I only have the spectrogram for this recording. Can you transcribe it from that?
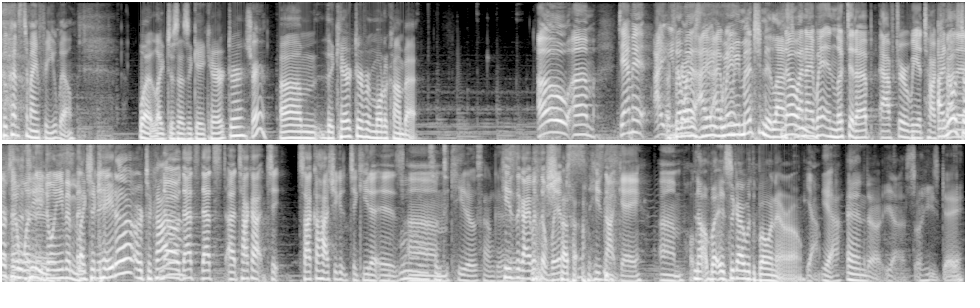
Who comes to mind for you, Will? what, like just as a gay character? Sure. Um, the character from Mortal Kombat. Oh, um, damn it! I, I you know forgot what? his name. I, I we, went. we mentioned it last. no, week. and I went and looked it up after we had talked. I know about it starts it. with And a when they T. don't even like mention it- Takeda or Takada. No, that's that's uh, Taka T- Takahashi Takeda is. Mm, Um, some taquitos sound good. he's the guy with the Shut whips. up. He's not gay. Um, hold no, on. but it's the guy with the bow and arrow. yeah. Yeah. and uh, yeah, so he's gay,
